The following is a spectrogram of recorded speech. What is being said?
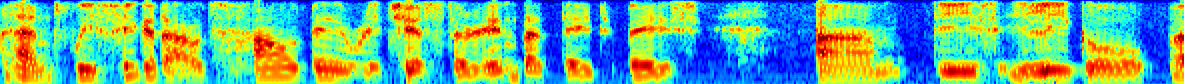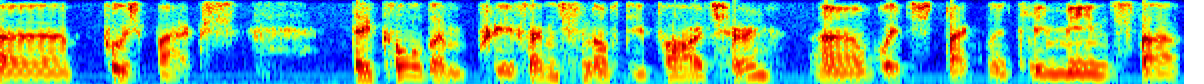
and we figured out how they register in that database um, these illegal uh, pushbacks. They call them prevention of departure, uh, which technically means that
